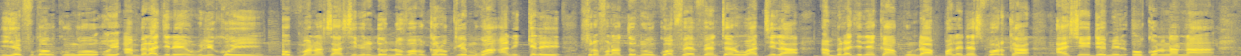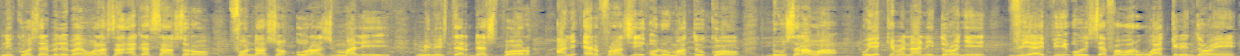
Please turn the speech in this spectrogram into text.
i ye fukaw kungo o ye an bɛɛ lajɛlen wuliko ye o tuma na sa sibiridon novanburu kalo tile mugan ani kelen surafana todun kɔfɛ 20 waati la an bɛɛ lajɛlen k'an kunda palais de sport kan acu 2000 o kɔnɔna na nin kɔnsɛri beleba ye walasa a ka san sɔrɔ fondation orange mali ministère des sports ani air france olu ma to kɔ donsara wa o ye kɛmɛ naani dɔrɔn ye vip o ye sɛfawari waa kelen dɔrɔn ye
